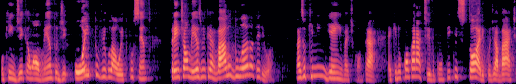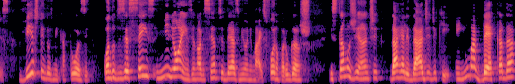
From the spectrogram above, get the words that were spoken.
o que indica um aumento de 8,8% frente ao mesmo intervalo do ano anterior. Mas o que ninguém vai te contar é que, no comparativo com o pico histórico de abates visto em 2014, quando 16 milhões e 910 mil animais foram para o gancho, estamos diante da realidade de que, em uma década,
